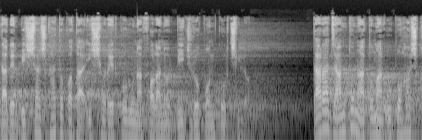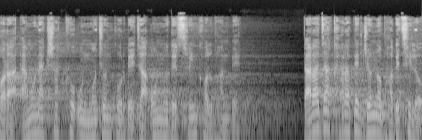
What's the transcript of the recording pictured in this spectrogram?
তাদের বিশ্বাসঘাতকতা ঈশ্বরের করুণা ফলানোর বীজ রোপণ করছিল। তারা জানত না তোমার উপহাস করা এমন এক সাক্ষ্য উন্মোচন করবে যা অন্যদের শৃঙ্খল ভাঙবে। তারা যা খারাপের জন্য ভাবেছিল,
